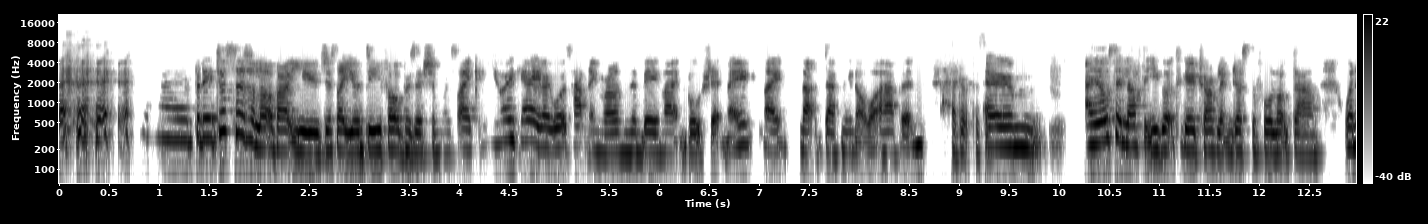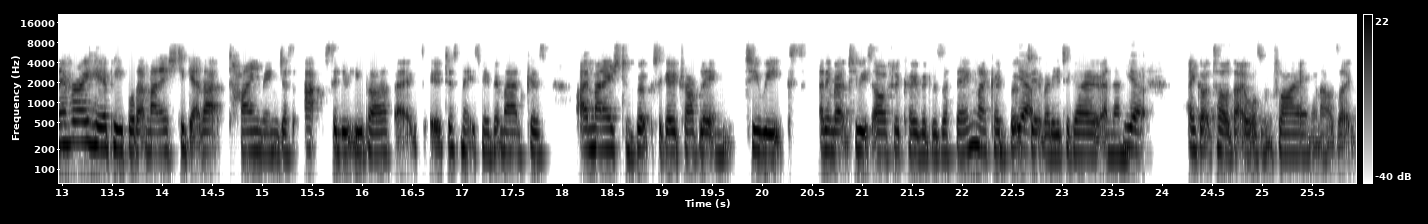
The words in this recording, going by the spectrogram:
but it just says a lot about you. Just like your default position was like, are you okay? Like, what's happening? Rather than being like, bullshit, mate. Like, that's definitely not what happened. 100%. Um, I also love that you got to go traveling just before lockdown. Whenever I hear people that manage to get that timing just absolutely perfect, it just makes me a bit mad because I managed to book to go traveling two weeks. I think about two weeks after COVID was a thing. Like I'd booked yeah. it ready to go, and then yeah. I got told that I wasn't flying, and I was like,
